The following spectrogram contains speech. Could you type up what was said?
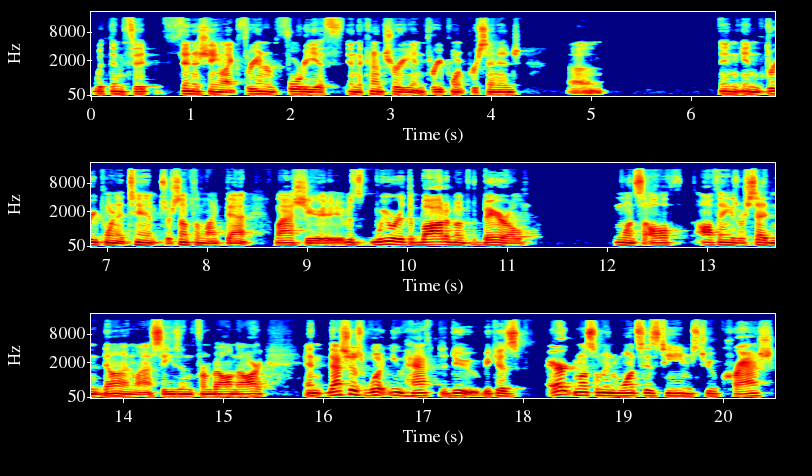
with them finishing like 340th in the country in three point percentage. Uh, in, in three point attempts or something like that last year. It was we were at the bottom of the barrel once all all things were said and done last season from beyond the arc, and that's just what you have to do because Eric Musselman wants his teams to crash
